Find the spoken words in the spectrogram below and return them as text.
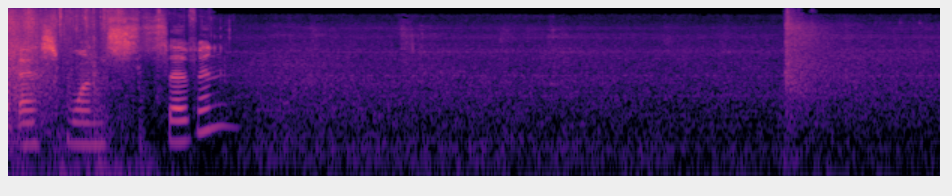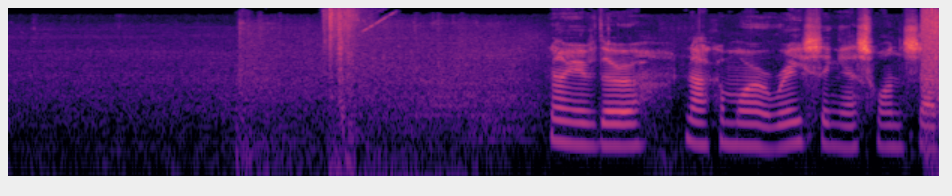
S17. Now you have the Nakamura Racing S17.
